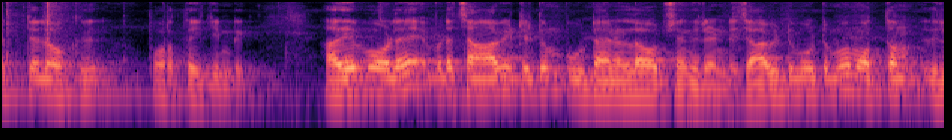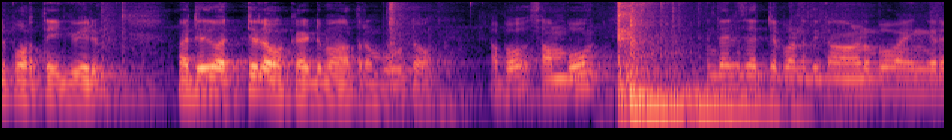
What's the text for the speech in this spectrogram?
ഒറ്റ ലോക്ക് പുറത്തേക്കുണ്ട്. അതേപോലെ ഇവിടെ ചാവി ഇട്ടിട്ടും പൂട്ടാനുള്ള ഓപ്ഷൻ ഇതിലുണ്ട്. ചാവി ഇട്ട് പൂട്ടുമ്പോൾ മൊത്തം ഇതിൽ പുറത്തേക്ക് വരും. മറ്റേത് ഒറ്റ ലോക്കായിട്ട് മാത്രം പൂട്ടോ. അപ്പോൾ സംഭവം എന്തായാലും സെറ്റപ്പാണ് ഇത് കാണുമ്പോൾ ഭയങ്കര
